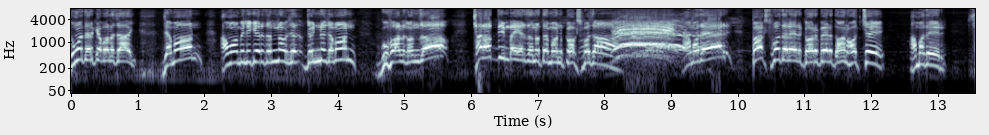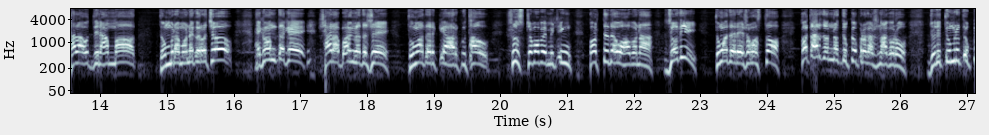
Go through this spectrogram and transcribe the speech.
তোমাদেরকে বলা যায়, যেমন আওয়ামী লীগের জন্য জন্য যেমন গোপালগঞ্জ, সালাউদ্দিন ভাইয়ের জন্য তেমন কক্সবাজার। আমাদের কক্সবাজারের গর্বের ধন হচ্ছে আমাদের সালাউদ্দিন আহমদ। তোমরা মনে করেছ? এখন থেকে সারা বাংলাদেশে তোমাদেরকে আর কোথাও সুষ্ঠুভাবে মিটিং করতে দেওয়া হবে না। যদি তোমাদের এ সমস্ত কথার জন্য দুঃখ প্রকাশ না করো, যদি তোমরা দুঃখ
